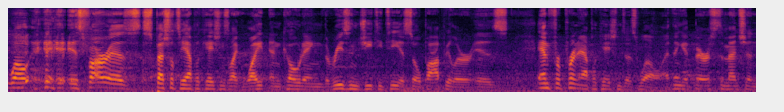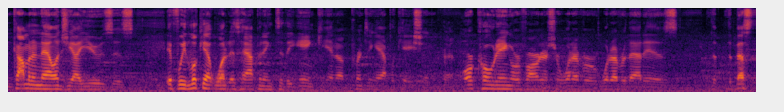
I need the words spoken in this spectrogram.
Well, as far as specialty applications like white and coating, the reason GTT is so popular is, and for print applications as well. I think it bears to mention. Common analogy I use is, if we look at what is happening to the ink in a printing application, or coating, or varnish, or whatever whatever that is. The, the best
